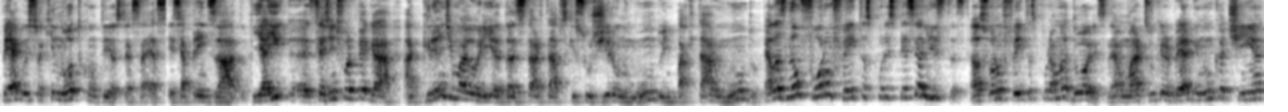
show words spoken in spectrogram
pego isso aqui no outro contexto, essa, essa, esse aprendizado. E aí eh, se a gente for pegar a grande maioria das startups que surgiram no mundo, impactaram o mundo, elas não foram feitas por especialistas, elas foram feitas por amadores, né? O Mark Zuckerberg nunca tinha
